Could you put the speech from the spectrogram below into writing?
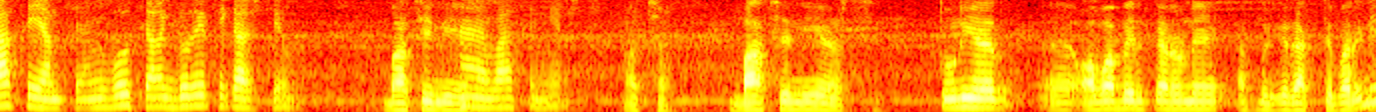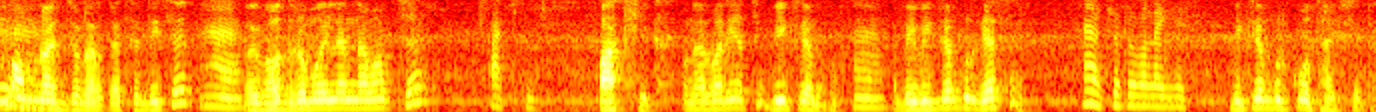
বাসেই আনছে। আমি বলছি অনেক দূরে থেকে আসছি। বাসে নিয়ে হ্যাঁ বাসে নিয়ে আসছি। আচ্ছা বাসে নিয়ে আসছে। তো উনি আর অভাবের কারণে আপনাকে রাখতে পারেনি অন্য একজনের কাছে দিছে। হ্যাঁ। ওই ভদ্র মহিলার নাম হচ্ছে পাখি। পাখি। ওনার বাড়ি হচ্ছে বিক্রমপুর। হ্যাঁ। আপনি বিক্রমপুর গেছেন? হ্যাঁ ছোটবেলায় গেছি। বিক্রমপুর কোথায় সেটা?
